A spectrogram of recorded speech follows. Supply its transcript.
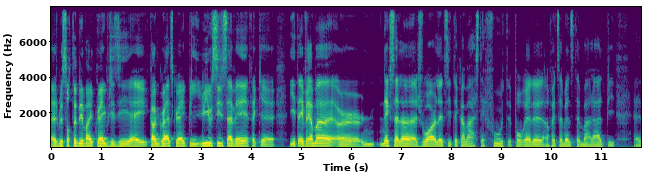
je me suis retourné vers Craig, j'ai dit Hey, congrats Craig, puis lui aussi il savait, fait que euh, il était vraiment un, excellent joueur, là, il était comme Ah, c'était fou, pour vrai, en fin de semaine c'était malade, puis euh,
